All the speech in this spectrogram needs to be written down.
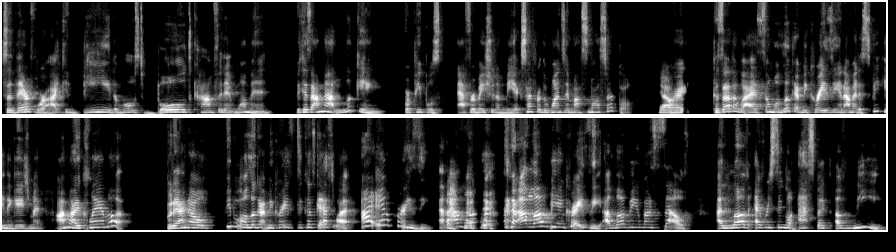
So, therefore, I mm-hmm. can be the most bold, confident woman because I'm not looking for people's affirmation of me except for the ones in my small circle. Yeah. Right. Because otherwise, someone look at me crazy and I'm at a speaking engagement, I might clam up. But I know people gonna look at me crazy because guess what? I am crazy. And I love it. I love being crazy. I love being myself. I love every single aspect of me.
